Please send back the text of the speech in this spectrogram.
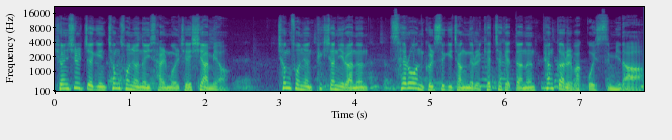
현실적인 청소년의 삶을 제시하며 청소년 픽션이라는 새로운 글쓰기 장르를 개척했다는 평가를 받고 있습니다.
